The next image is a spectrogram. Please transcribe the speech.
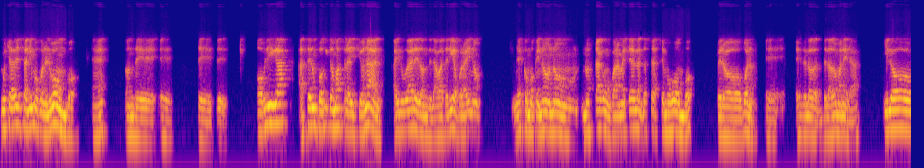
Muchas veces salimos con el bombo, donde te, obliga a ser un poquito más tradicional. Hay lugares donde la batería por ahí no, es como que no, no, no está como para meterla, entonces hacemos bombo, pero bueno, es de, de las dos maneras. Y lo,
